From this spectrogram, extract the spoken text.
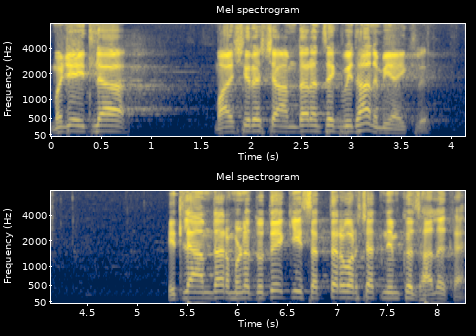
म्हणजे इथल्या माळशिरसच्या आमदारांचं एक विधान मी ऐकलं. इथले आमदार म्हणत होते की सत्तर वर्षात नेमकं झालं काय?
